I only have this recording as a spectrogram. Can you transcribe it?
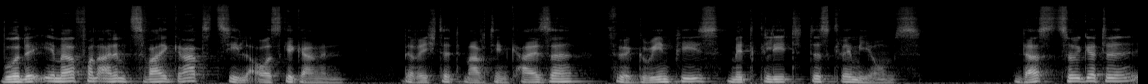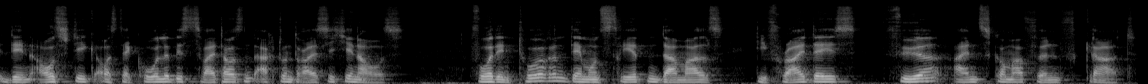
wurde immer von einem 2 Grad Ziel ausgegangen, berichtet Martin Kaiser für Greenpeace Mitglied des Gremiums. Das zögerte den Ausstieg aus der Kohle bis 2038 hinaus. Vor den Toren demonstrierten damals die Fridays für 1,5 Grad.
